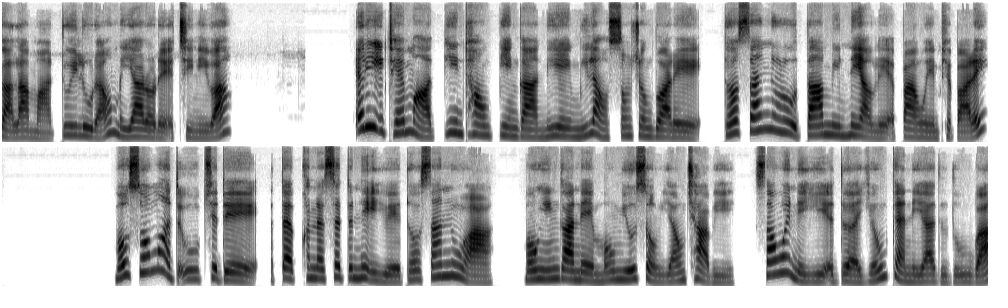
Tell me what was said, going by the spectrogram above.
ကာလမှာတွေးလို့တော့မရတော့တဲ့အခြေအနေပါအဲ့ဒီအထဲမှာပြင်ထောင်ပြင်ကနေအိမ်မီးလောင်ဆုံးရှုံးသွားတဲ့ဒေါ်ဆန်းနုတို့သားမီးနှစ်ယောက်လည်းအပါအဝင်ဖြစ်ပါတယ်မုတ်ဆိုးမတူဖြစ်တဲ့အသက်82နှစ်အရွယ်ဒေါ်စန်းနုဟာမုံဟင်းကနဲ့မုံမျိုးစုံရောင်းချပြီးစောင်းဝတ်နေရေးအတွက်ရုန်းကန်နေရသူတူပါ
